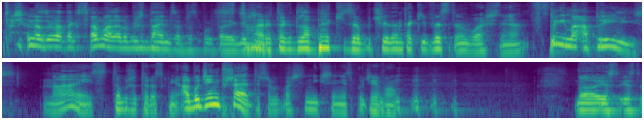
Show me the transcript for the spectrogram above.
to się nazywa tak samo, ale robisz dańca przez półtorej godziny. Stary, tak dla beki zrobić jeden taki występ właśnie. W prima aprilis. Nice, dobrze to rozkminię. Albo dzień przed, żeby właśnie nikt się nie spodziewał. No, jest, jest,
